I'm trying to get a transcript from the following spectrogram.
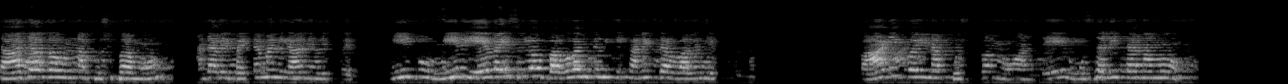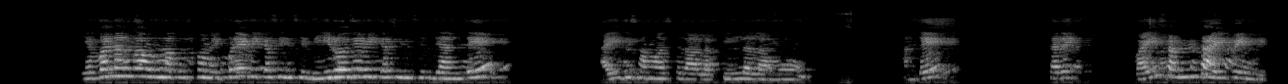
తాజాగా ఉన్న పుష్పము అంటే అవి పెట్టమని కాదు నేను చెప్పేది. మీకు మీరు ఏ వయసులో భగవంతునికి కనెక్ట్ అవ్వాలని చెప్తున్నా వాడిపోయిన పుష్పము అంటే ముసలితనము. యవ్వనంగా ఉన్న పుష్పం ఇప్పుడే వికసించింది ఈ రోజే వికసించింది అంటే ఐదు సంవత్సరాల పిల్లలము. అంటే సరే వయసు అంతా అయిపోయింది.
